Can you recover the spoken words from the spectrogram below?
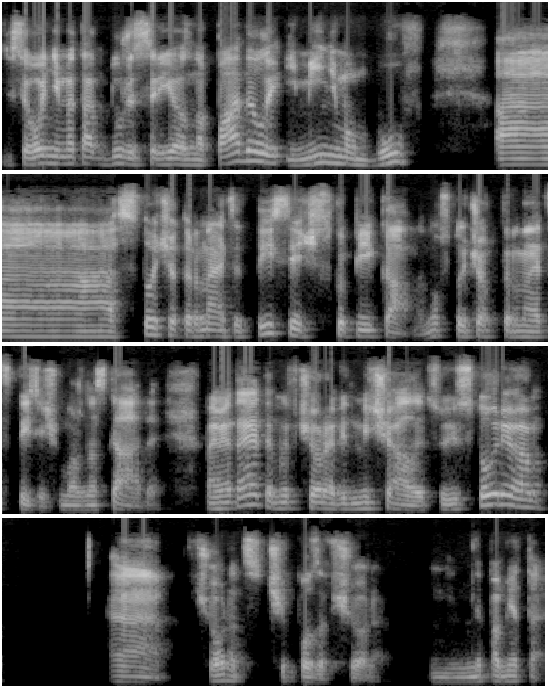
Сьогодні ми так дуже серйозно падали, і мінімум був а, 114 тисяч з копійками. Ну, 114 тисяч можна сказати. Пам'ятаєте, ми вчора відмічали цю історію. А, Вчора чи позавчора. Не пам'ятаю.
